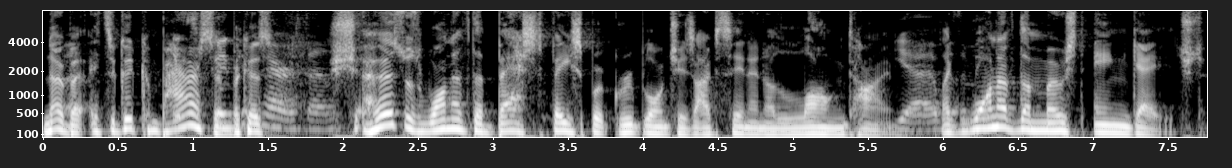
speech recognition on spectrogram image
No, but it's a good comparison good because comparison. sh- hers was one of the best Facebook group launches I've seen in a long time. Yeah, it like one of the most engaged.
